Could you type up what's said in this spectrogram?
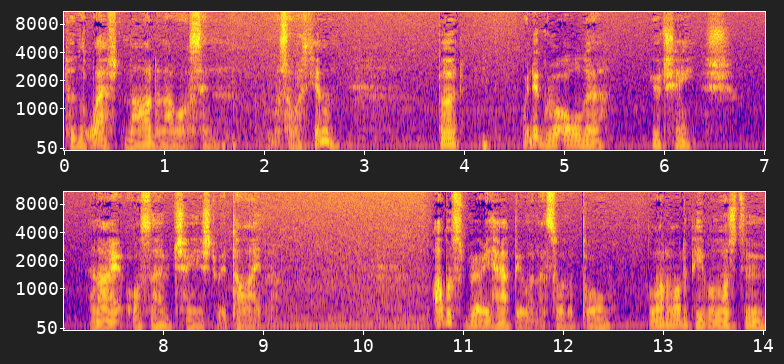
to the left now than I was in when I was young. But when you grow older, you change. And I also have changed with time. I was very happy when I saw the poll. A lot of other people was too.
